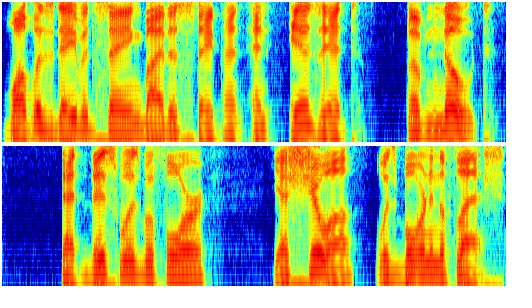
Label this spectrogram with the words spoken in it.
What was David saying by this statement? And is it of note that this was before Yeshua was born in the flesh?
